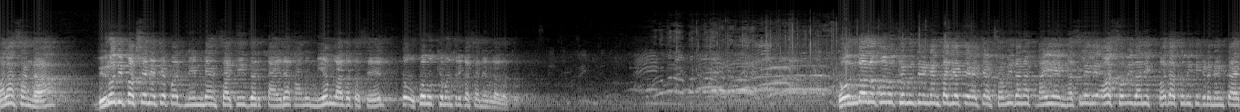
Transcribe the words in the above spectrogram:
मला सांगा विरोधी पक्ष नेतेपद नेमण्यासाठी जर कायदा कानून नियम लागत असेल तर उपमुख्यमंत्री कसा नेमला जातो? दोन दोन उपमुख्यमंत्री नेमता येते याच्या संविधानात नाहीये नसलेली असंविधानिक पद तुम्ही तिकडे नेमतायत.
